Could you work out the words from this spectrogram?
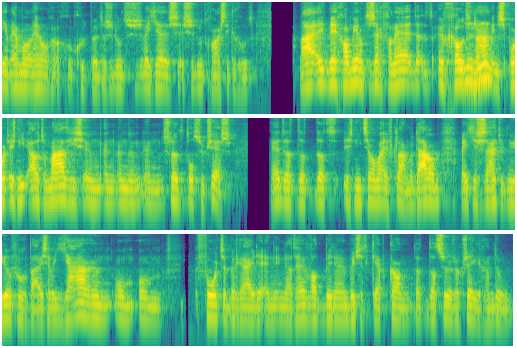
hebt helemaal, helemaal een goed, goed punt. Dus ze doen, ze- weet je, ze, ze doen het gewoon hartstikke goed. Maar ik ben gewoon meer om te zeggen van, hè, dat een grote Mhm. naam in de sport is niet automatisch een, een, een, een sleutel tot succes. Dat, dat, dat is niet zomaar even klaar. Maar daarom, weet je, ze zijn natuurlijk nu heel vroeg bij. Ze hebben jaren om, om voor te bereiden. En inderdaad, wat binnen een budgetcap kan, dat, dat zullen ze ook zeker gaan doen.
